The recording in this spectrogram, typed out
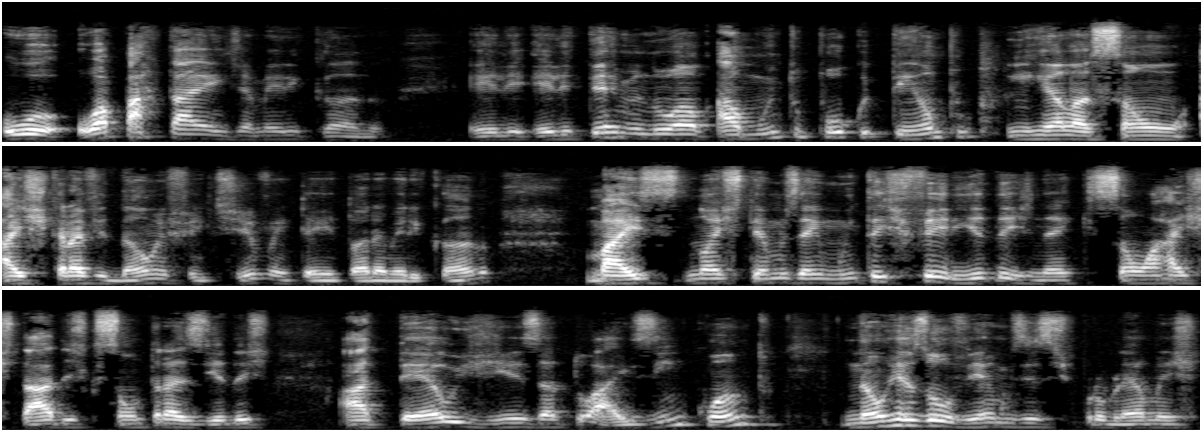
o, o apartheid americano, ele, ele terminou há, há muito pouco tempo em relação à escravidão efetiva em território americano, mas nós temos aí muitas feridas, né, que são arrastadas, que são trazidas até os dias atuais. E enquanto não resolvermos esses problemas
